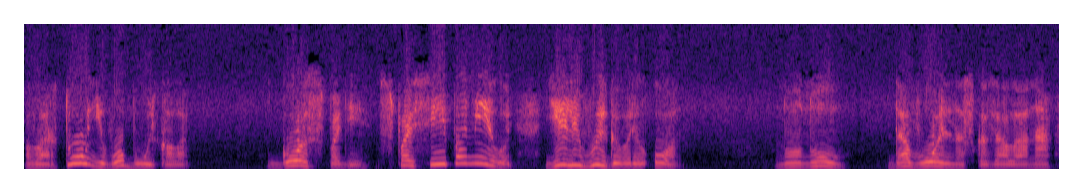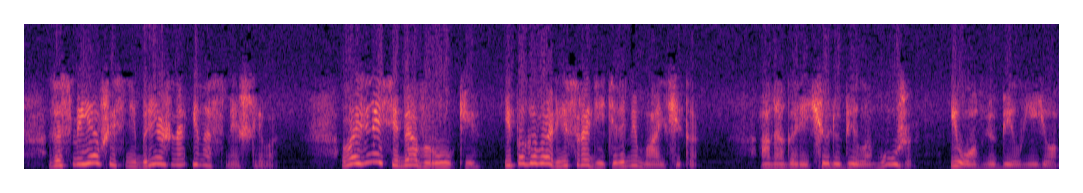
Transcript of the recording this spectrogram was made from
Во рту у него булькало. «Господи, спаси и помилуй!» — еле выговорил он. «Ну-ну, «Довольно», — сказала она, засмеявшись небрежно и насмешливо. «Возьми себя в руки и поговори с родителями мальчика». Она горячо любила мужа, и он любил ее.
